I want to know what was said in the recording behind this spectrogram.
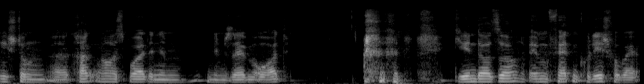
Richtung äh, Krankenhaus, war halt in, dem, in demselben Ort. Gehen dort so, auf einmal fährt ein Kollege vorbei.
